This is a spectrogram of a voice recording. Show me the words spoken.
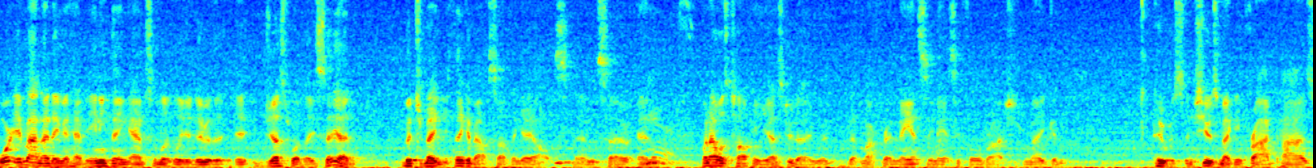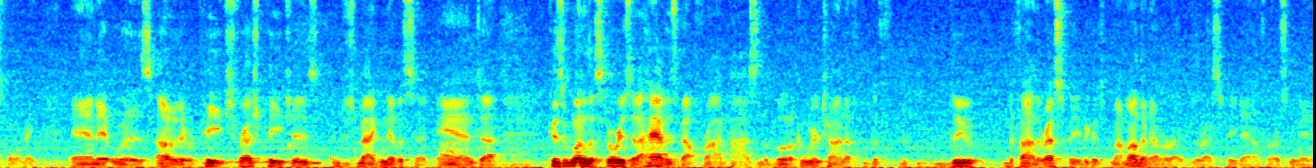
or it might not even have anything absolutely to do with it, it just what they said, but you made you think about something else. And so, and Yes. when I was talking yesterday with my friend Nancy, Nancy Fulbright, she's making who was and she was making fried pies for me and it was oh they were peach fresh peaches just magnificent. And because one of the stories that i have is about fried pies in the book and we were trying to def- do define the recipe because my mother never wrote the recipe down for us. We knew,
